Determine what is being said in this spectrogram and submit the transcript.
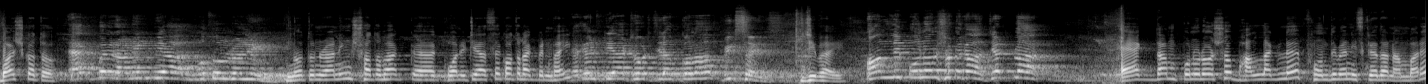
বয়স কত? একবারে রানিং পিয়ার নতুন রানিং নতুন রানিং শতভাগ কোয়ালিটি আছে। কত রাখবেন ভাই? দেখেন টিয়ার ঠোঁট জিরাপ গলা বিগ সাইজ জি ভাই। অনলি পনেরোশো টাকা জেড ব্ল্যাক একদম পনেরোশো ভালো লাগলে ফোন দিবেন স্ক্রিনে দেওয়া নাম্বারে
